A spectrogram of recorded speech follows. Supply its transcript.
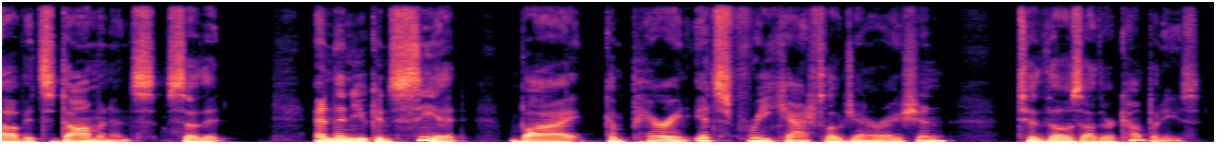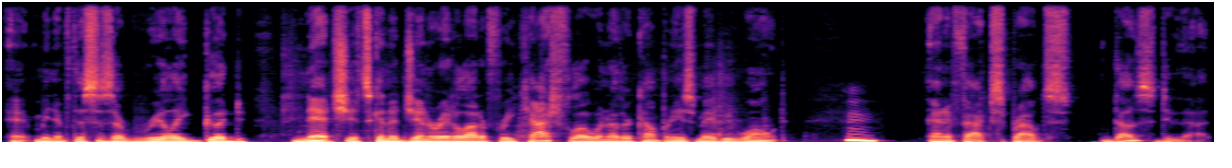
of its dominance so that and then you can see it by comparing its free cash flow generation to those other companies. I mean, if this is a really good niche, it's going to generate a lot of free cash flow when other companies maybe won't. Hmm. And in fact, Sprouts does do that.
